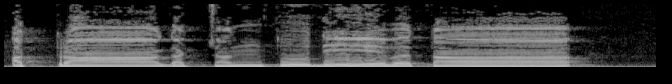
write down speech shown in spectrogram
අත්‍රාගච්ඡන්තු දේවතා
